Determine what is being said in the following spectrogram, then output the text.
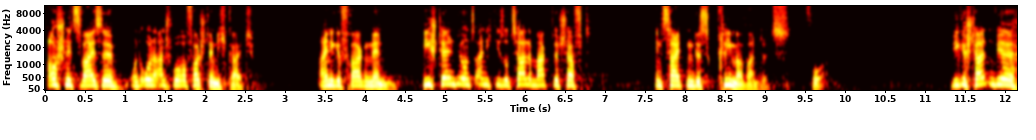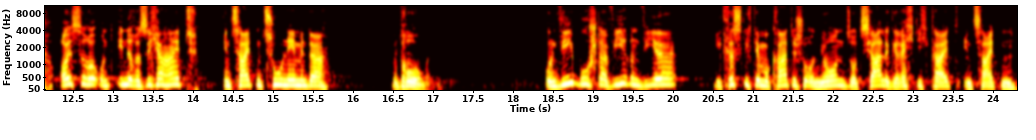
ausschnittsweise und ohne Anspruch auf Vollständigkeit einige Fragen nennen. Wie stellen wir uns eigentlich die soziale Marktwirtschaft in Zeiten des Klimawandels vor? Wie gestalten wir äußere und innere Sicherheit in Zeiten zunehmender Bedrohungen? Und wie buchstabieren wir die Christlich-Demokratische Union soziale Gerechtigkeit in Zeiten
